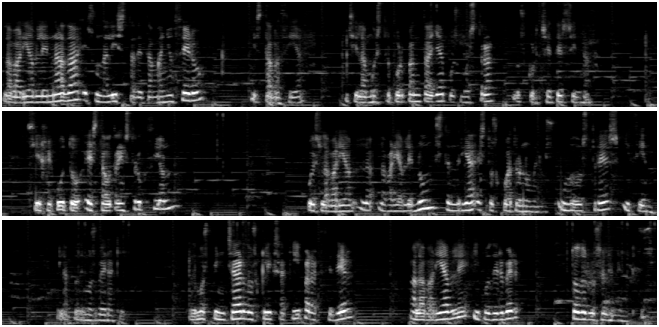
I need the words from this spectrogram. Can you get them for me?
la variable nada es una lista de tamaño 0 y está vacía. Y si la muestro por pantalla, pues muestra los corchetes sin nada. Si ejecuto esta otra instrucción, pues la variable, la, variable nums tendría estos cuatro números, 1, 2, 3 y 100. Y la podemos ver aquí. Podemos pinchar dos clics aquí para acceder a la variable y poder ver todos los elementos.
